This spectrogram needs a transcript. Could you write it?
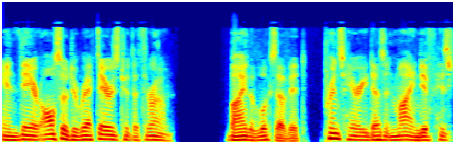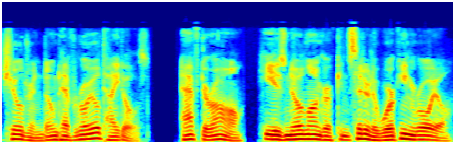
And they are also direct heirs to the throne. By the looks of it, Prince Harry doesn't mind if his children don't have royal titles. After all, he is no longer considered a working royal.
